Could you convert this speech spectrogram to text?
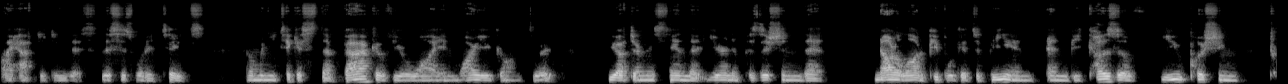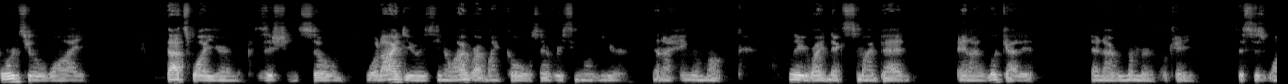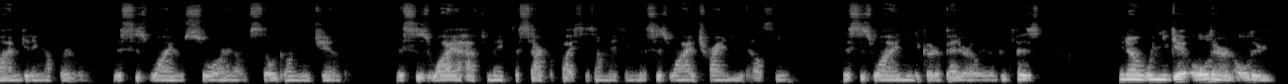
I have to do this. This is what it takes. And when you take a step back of your why and why you're going through it, you have to understand that you're in a position that not a lot of people get to be in. And because of you pushing towards your why, that's why you're in the position. So what I do is, you know, I write my goals every single year and I hang them up really right next to my bed and I look at it and I remember, okay, this is why I'm getting up early. This is why I'm sore and I'm still going to the gym. This is why I have to make the sacrifices I'm making. This is why I try and eat healthy. This is why I need to go to bed earlier because, you know, when you get older and older,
